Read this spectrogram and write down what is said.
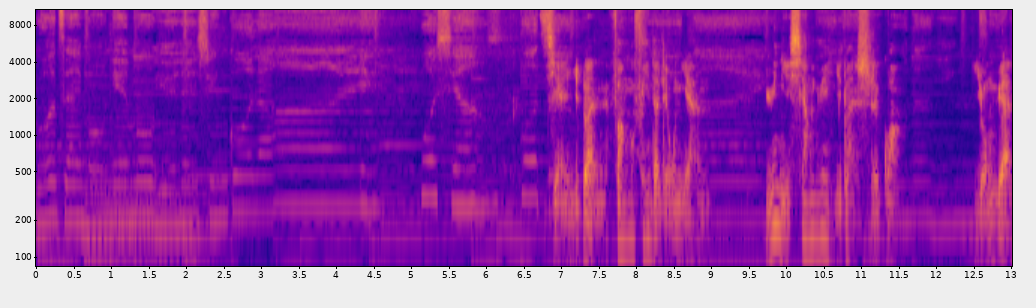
我在某年某月醒过来，我想，剪一段芳菲的流年。与你相约一段时光，永远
